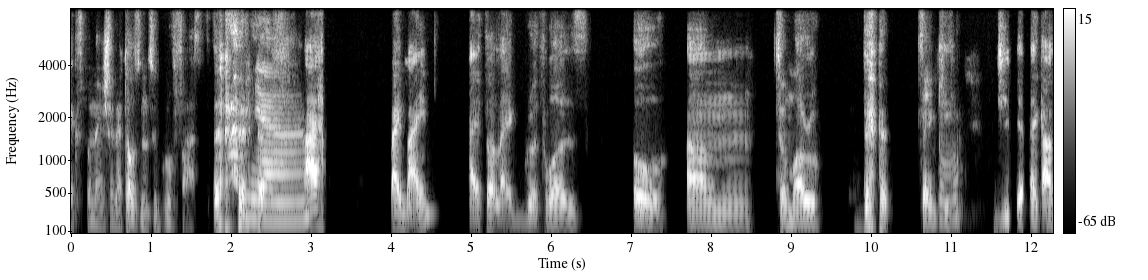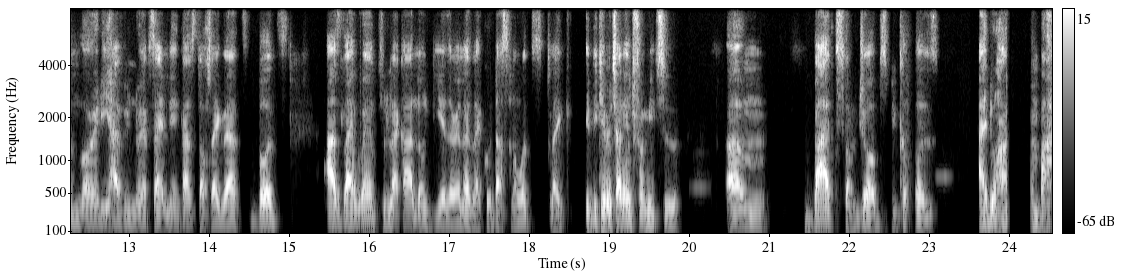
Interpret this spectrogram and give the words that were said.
exponentially. I thought I was going to grow fast. Yeah. I my mind, I thought like growth was, oh, um, tomorrow. Thank you. Like I'm already having website link and stuff like that. But as I went through like along the years, I realized like, oh, that's not what's like it became a challenge for me to um bag some jobs because I don't have a number.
